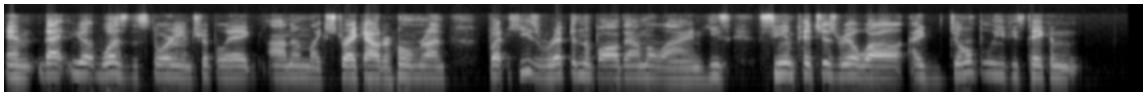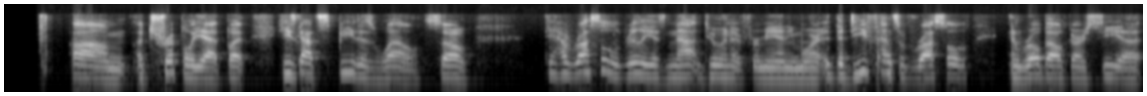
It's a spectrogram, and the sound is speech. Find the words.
and that you know, was the story in AAA on him, like strikeout or home run. But he's ripping the ball down the line. He's seeing pitches real well. I don't believe he's taken um, a triple yet, but he's got speed as well. So, yeah, Russell really is not doing it for me anymore. The defense of Russell and Robel Garcia,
